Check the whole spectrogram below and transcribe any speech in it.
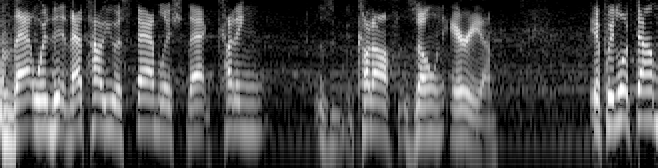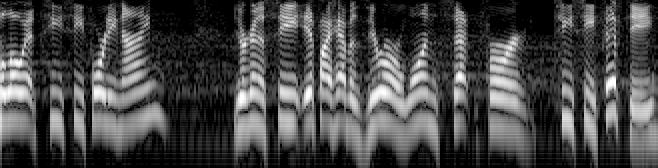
That would, that's how you establish that cutting cutoff zone area. If we look down below at TC49, you're gonna see if I have a zero or one set for TC50,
